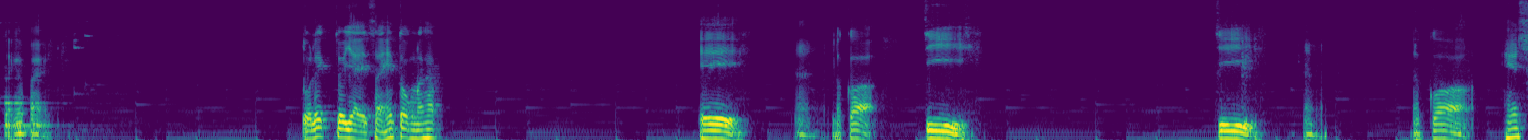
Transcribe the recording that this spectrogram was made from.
ใส่เข้าไป ตัวเล็กตัวใหญ่ใส่ให้ตรงนะครับ A อ่าแล้วก็ G G อ่าแล้วก็ H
